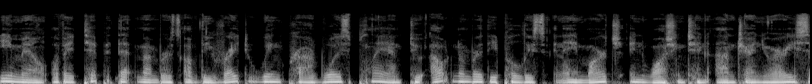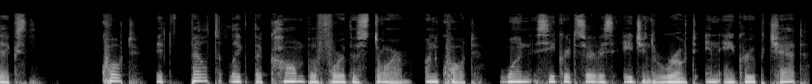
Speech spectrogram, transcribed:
email of a tip that members of the right wing Proud Boys planned to outnumber the police in a march in Washington on January 6th. Quote, it felt like the calm before the storm, unquote, one Secret Service agent wrote in a group chat.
